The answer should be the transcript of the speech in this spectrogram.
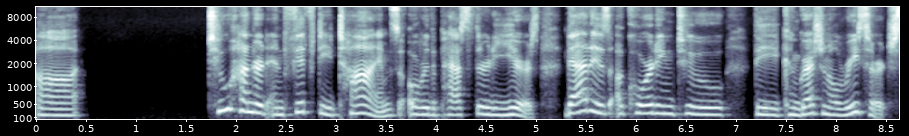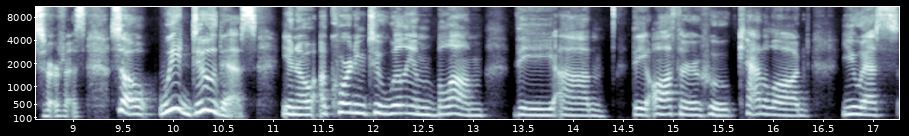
uh, 250 times over the past 30 years. That is according to the Congressional Research Service. So we do this, you know, according to William Blum, the um, the author who cataloged U.S.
